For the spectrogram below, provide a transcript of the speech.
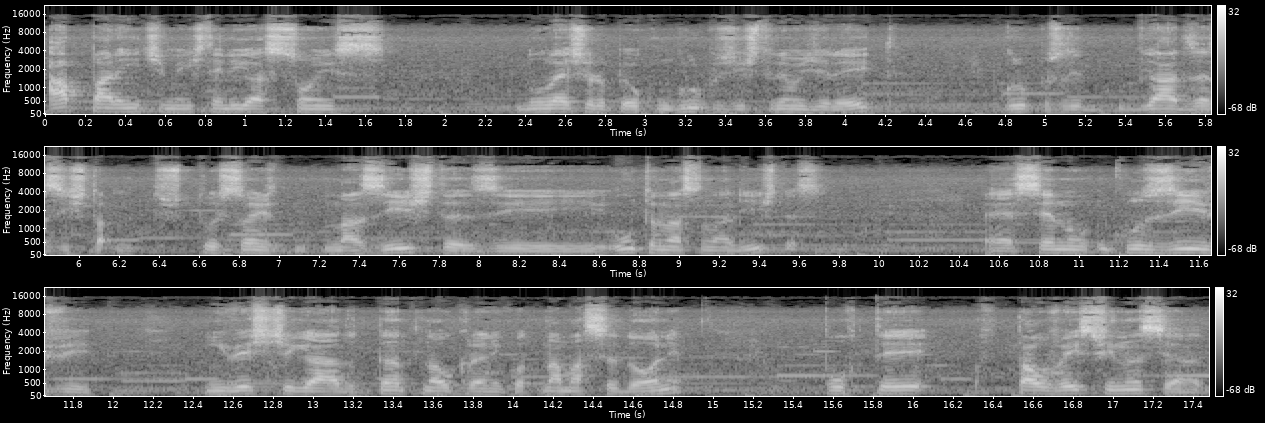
aparentemente tem ligações no leste europeu com grupos de extrema direita grupos ligados às instituições nazistas e ultranacionalistas, é, sendo inclusive investigado tanto na Ucrânia quanto na Macedônia por ter talvez financiado.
